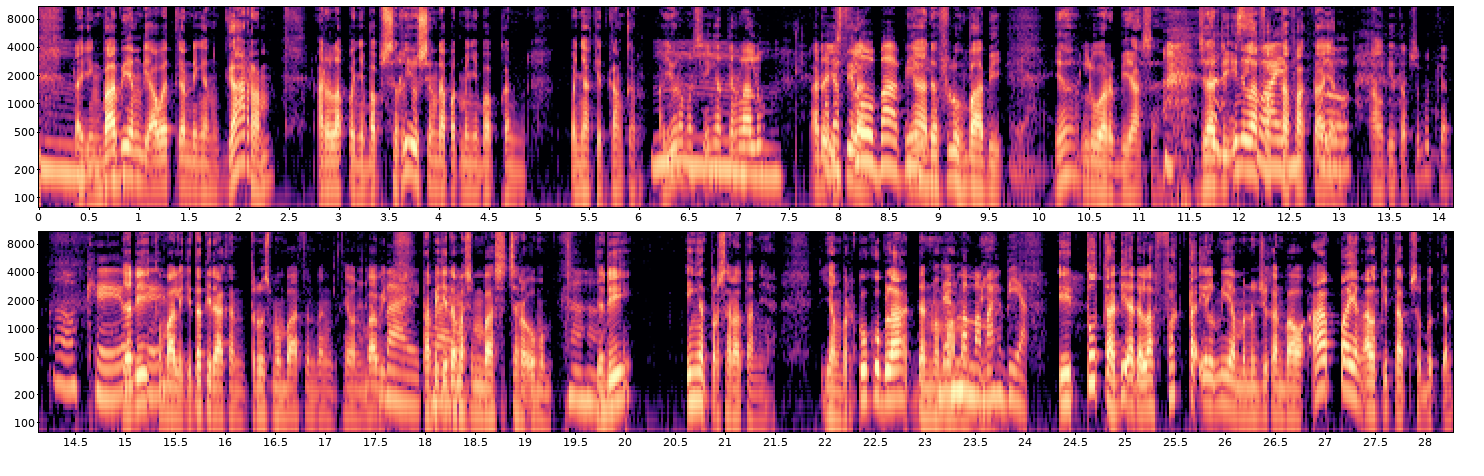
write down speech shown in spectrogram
Hmm. Daging babi yang diawetkan dengan garam adalah penyebab serius yang dapat menyebabkan penyakit kanker. Ayura masih ingat yang lalu ada, Hmm. Ada istilah flu babi. Ya, ada flu babi. Ya, luar biasa. Jadi inilah fakta-fakta yang Alkitab sebutkan. Oke. Jadi oke. kembali kita tidak akan terus membahas tentang hewan babi, Baik, tapi kita baik. masih membahas secara umum. Haha. Jadi ingat persyaratannya. Yang berkuku belah dan dan memamah, memamah biak. biak. Itu tadi adalah fakta ilmiah menunjukkan bahwa apa yang Alkitab sebutkan.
